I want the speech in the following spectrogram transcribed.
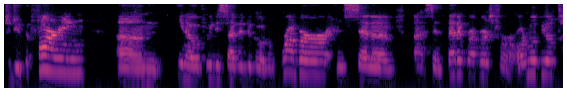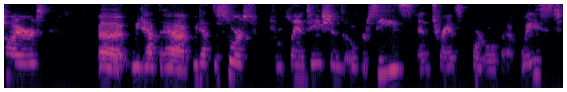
to do the farming. Um, you know, if we decided to go to rubber instead of uh, synthetic rubbers for our automobile tires, uh, we'd have to have we'd have to source from plantations overseas and transport all that waste.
